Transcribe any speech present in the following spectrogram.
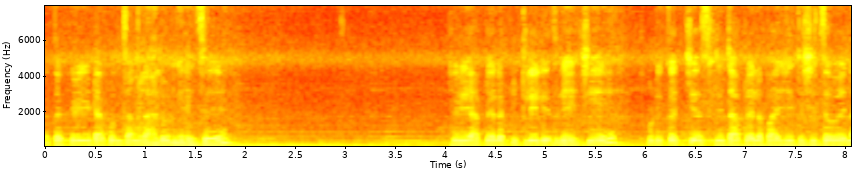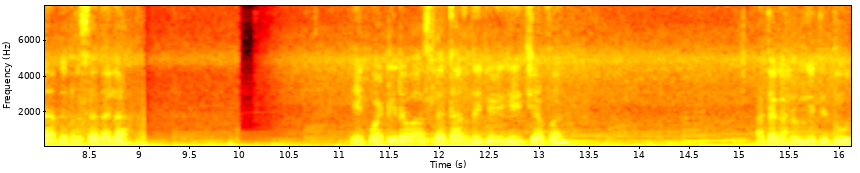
आता केळी टाकून चांगलं हलवून घ्यायचं आहे केळी आपल्याला पिकलेलीच घ्यायची आहे. थोडी कच्ची असली तर आपल्याला पाहिजे तशी चव येणार नाही प्रसादाला. एक वाटी रवा असला तर अर्धी केळी घ्यायची आपण. आता घालून घेते दूध.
